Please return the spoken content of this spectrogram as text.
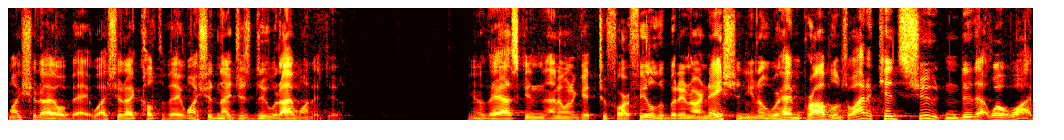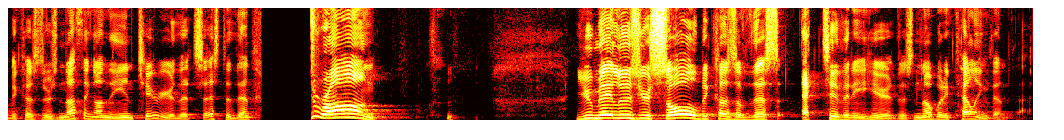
Why should I obey? Why should I cultivate? Why shouldn't I just do what I want to do? Know, they ask, and I don't want to get too far afield, but in our nation, you know, we're having problems. Why do kids shoot and do that? Well, why? Because there's nothing on the interior that says to them, it's wrong. You may lose your soul because of this activity here. There's nobody telling them that.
